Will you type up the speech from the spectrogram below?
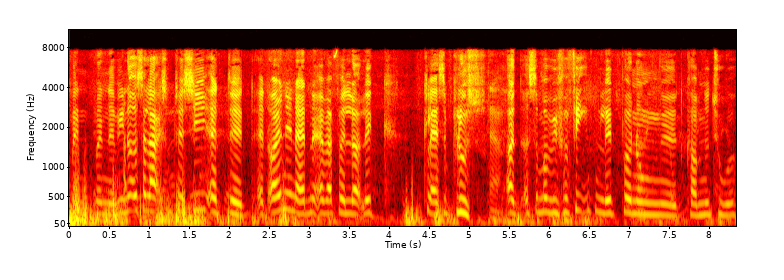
men men øh, vi er nået så langt som til at sige, at, øh, at øjnene i natten er i hvert fald lollig klasse plus. Ja. Og, og så må vi forfine den lidt på nogle øh, kommende ture.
